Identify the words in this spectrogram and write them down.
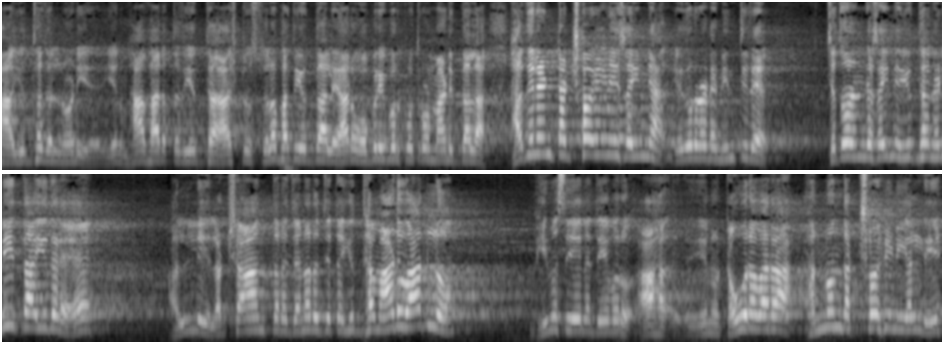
ಆ ಯುದ್ಧದಲ್ಲಿ ನೋಡಿ, ಏನು ಮಹಾಭಾರತದ ಯುದ್ಧ, ಅಷ್ಟು ಸುಲಭದ ಯುದ್ಧ ಅಲ್ಲ. ಯಾರೋ ಒಬ್ಬರಿಬ್ಬರು ಕೂತ್ಕೊಂಡು ಮಾಡಿದ್ದಲ್ಲ. ಹದಿನೆಂಟು ಅಕ್ಷೋಹಿಣಿ ಸೈನ್ಯ ಎದುರುಗಡೆ ನಿಂತಿದೆ. ಚತುರಂಗ ಸೈನ್ಯ ಯುದ್ಧ ನಡೀತಾ ಇದ್ದರೆ ಅಲ್ಲಿ ಲಕ್ಷಾಂತರ ಜನರ ಜೊತೆ ಯುದ್ಧ ಮಾಡುವಾಗಲೂ ಭೀಮಸೇನ ದೇವರು, ಆ ಏನು ಟೌರವರ ಹನ್ನೊಂದು ಅಕ್ಷೋಹಿಣಿಯಲ್ಲಿ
